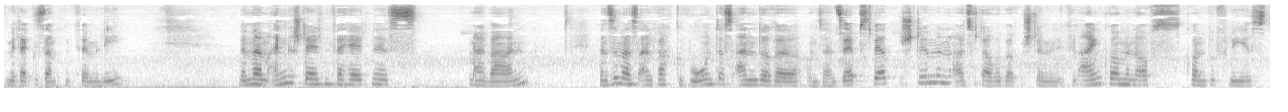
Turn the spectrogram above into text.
mit der gesamten Family. Wenn wir im Angestelltenverhältnis mal waren, dann sind wir es einfach gewohnt, dass andere unseren Selbstwert bestimmen, also darüber bestimmen, wie viel Einkommen aufs Konto fließt.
